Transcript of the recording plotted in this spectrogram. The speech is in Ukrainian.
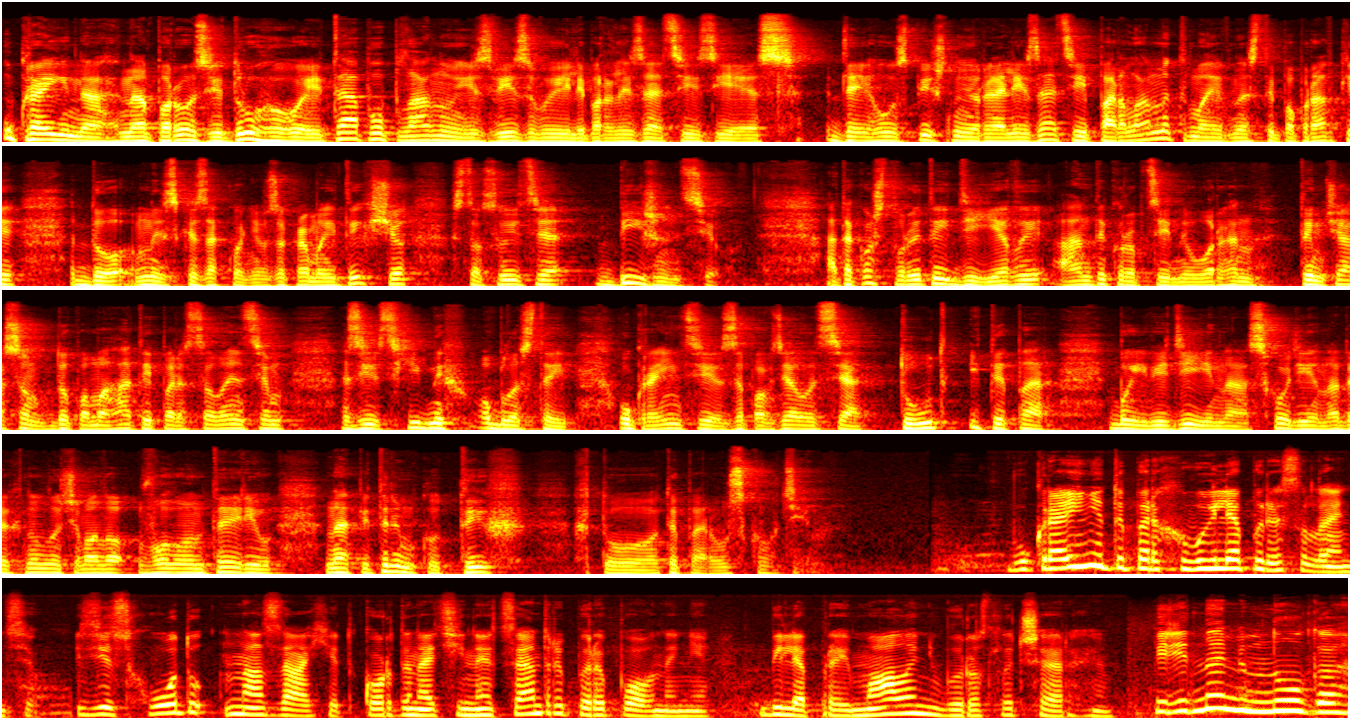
Україна на порозі другого етапу плану із візової лібералізації з ЄС. Для його успішної реалізації парламент має внести поправки до низки законів, зокрема й тих, що стосуються біженців, а також створити дієвий антикорупційний орган. Тим часом допомагати переселенцям зі східних областей. Українці заповзялися тут і тепер. Бойові дії на сході надихнули чимало волонтерів на підтримку тих, хто тепер у скруті. В Україні тепер хвиля переселенців. Зі сходу на захід. Координаційні центри переповнені. Біля приймалень виросли черги. Перед нами много,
